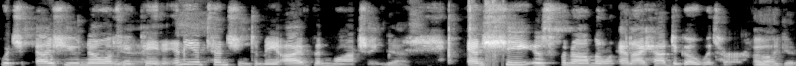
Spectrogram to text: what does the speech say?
which, as you know, if you've paid any attention to me, I've been watching, Yes, and she is phenomenal, and I had to go with her. I like it.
